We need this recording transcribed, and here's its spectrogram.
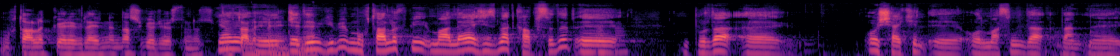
muhtarlık görevlerini nasıl görüyorsunuz? Yani muhtarlık e, dediğim gibi muhtarlık bir mahalleye hizmet kapısıdır. E, burada e, o şekil e, olmasını da ben e,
